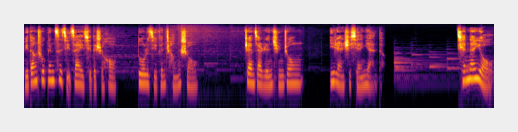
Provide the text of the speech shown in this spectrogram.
比当初跟自己在一起的时候多了几分成熟，站在人群中依然是显眼的。前男友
